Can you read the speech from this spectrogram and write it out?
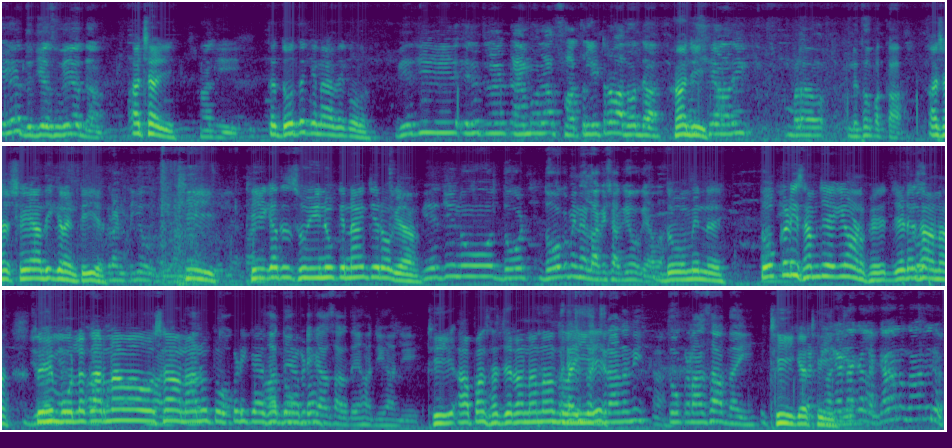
ਇਹ ਦੂਜੇ ਸੂਏ ਉਦਾਂ ਅੱਛਾ ਜੀ। ਹਾਂਜੀ। ਤੇ ਦੁੱਧ ਕਿੰਨਾ ਇਹਦੇ ਕੋਲ? ਵੀਰ ਜੀ ਇਹਦੇ ਤੇ ਟਾਈਮ ਉਹਦਾ 7 ਲੀਟਰ ਵਾ ਦੁੱਧ। ਆ ਹਾਂਜੀ। ਛਿਆਂ ਦੀ ਮਤਲਬ ਲਿਖੋ ਪੱਕਾ। ਅੱਛਾ ਛੇਆਂ ਦੀ ਗਾਰੰਟੀ ਹੈ ਗਰੰਟੀ ਹੋਊਗੀ। ਠੀਕ ਠੀਕ ਹੈ ਤੇ ਸੂਈ ਨੂੰ ਕਿੰਨਾ ਚਿਰ ਹੋ ਗਿਆ? ਵੀਰ ਜੀ ਨੂੰ 2 2 ਮਹੀਨੇ ਲੱਗ ਛਾਗੇ ਹੋ ਗਿਆ ਵਾ। 2 ਮਹੀਨੇ। ਤੋਕੜੀ ਸਮਝੇਗੀ ਹੁਣ ਫਿਰ? ਜਿਹੜੇ ਹਿਸਾਬ ਨਾਲ ਤੁਸੀਂ ਮੁੱਲ ਕਰਨਾ ਵਾ ਉਸ ਹਿਸਾਬ ਨਾਲ ਨੂੰ ਤੋਕੜੀ ਕਹਿ ਸਕਦੇ ਤੋਕੜੀ ਆਪਾਂ। ਕਹਿ ਸਕਦੇ ਹਾਂ, ਹਾਂਜੀ ਹਾਂਜੀ। ਠੀਕ ਆਪਾਂ ਸੱਜਰਾਨਾ ਨਾਲ ਲਾਈਏ। ਸੱਜਰਾਂ ਨਾਲ ਨਹੀਂ ਤੋਕਣਾ ਹਿਸਾਬ ਦਾ ਹੀ। ਠੀਕ ਹੈ ਠੀਕ। ਟਿਕਾ ਟਕ ਲੱਗਾ ਉਹਨੂੰ ਕਹਾਂ ਵੀਰ?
